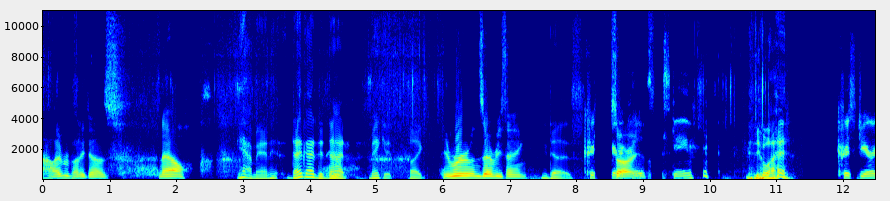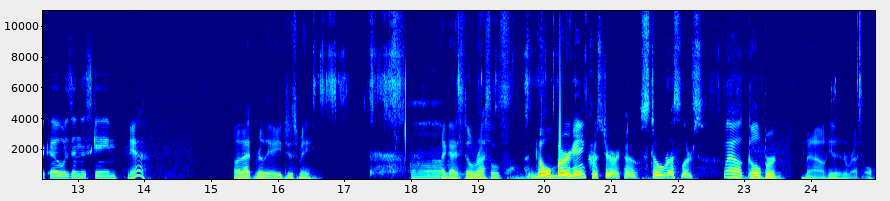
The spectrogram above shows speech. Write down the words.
Oh, everybody does now. Yeah, man, that guy did not make it. Like He ruins everything. he does. Chris Sorry, Jericho it's- was in this game. Do what? Chris Jericho was in this game. Yeah. Oh, that really ages me. Um, That guy still wrestles. Goldberg and Chris Jericho still wrestlers. Well, Goldberg, no, he doesn't wrestle.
